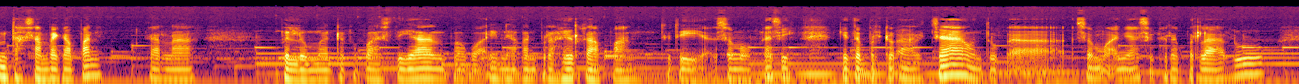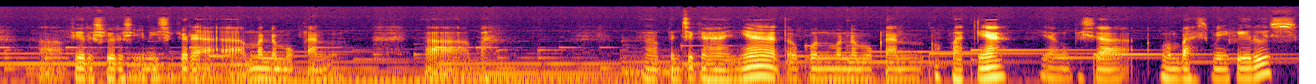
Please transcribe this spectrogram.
entah sampai kapan karena belum ada kepastian bahwa ini akan berakhir kapan. Jadi ya, semoga sih kita berdoa aja untuk uh, semuanya segera berlalu virus-virus uh, ini segera uh, menemukan uh, apa uh, pencegahannya ataupun menemukan obatnya yang bisa membasmi virus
